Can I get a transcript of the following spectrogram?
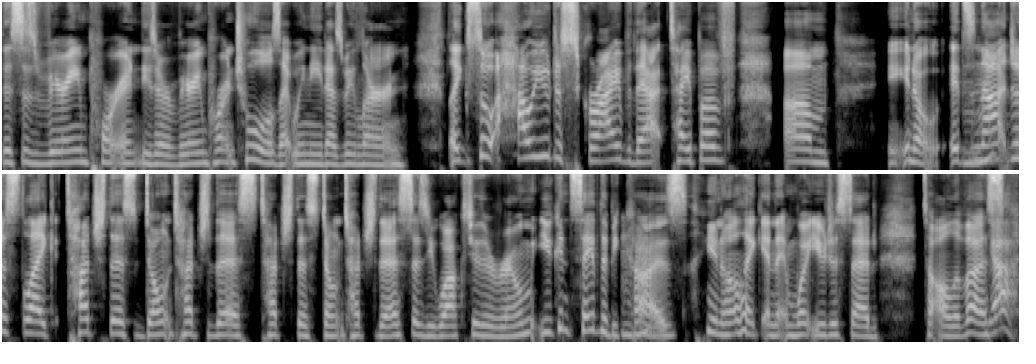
this is very important. These are very important tools that we need as we learn. Like, so how you describe that type of um, you know, it's mm-hmm. not just like touch this, don't touch this, touch this, don't touch this as you walk through the room. You can say the mm-hmm. because, mm-hmm. you know, like, and, and, what you just said to all of us yeah.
